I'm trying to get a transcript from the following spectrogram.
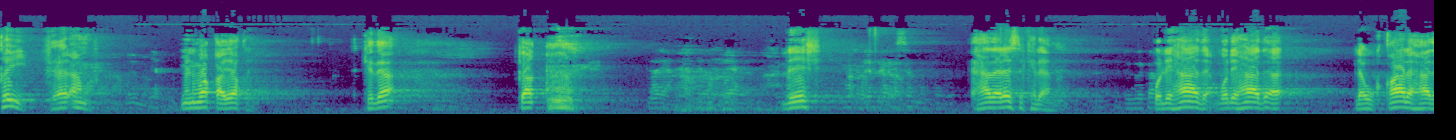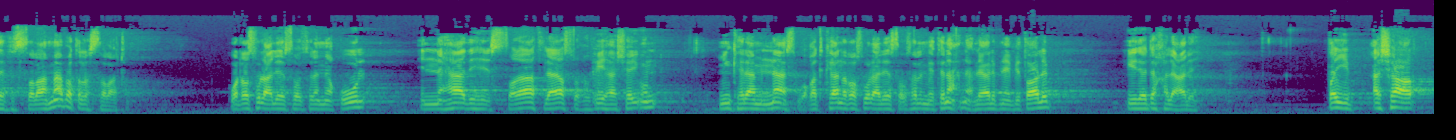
قي. فعل أمر. من وقع يقي. كذا؟ قال ليش؟ هذا ليس كلاما. ولهذا ولهذا لو قال هذا في الصلاة ما بطل الصلاة والرسول عليه الصلاة والسلام يقول إن هذه الصلاة لا يصلح فيها شيء من كلام الناس وقد كان الرسول عليه الصلاة والسلام يتنحنح لعلي بن أبي طالب إذا دخل عليه. طيب أشار.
